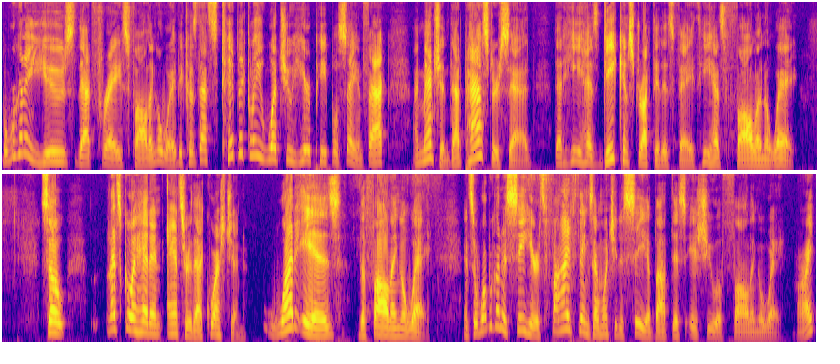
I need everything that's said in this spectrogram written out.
but we're going to use that phrase falling away because that's typically what you hear people say in fact i mentioned that pastor said that he has deconstructed his faith he has fallen away so let's go ahead and answer that question. What is the falling away? And so, what we're going to see here is five things I want you to see about this issue of falling away. All right?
